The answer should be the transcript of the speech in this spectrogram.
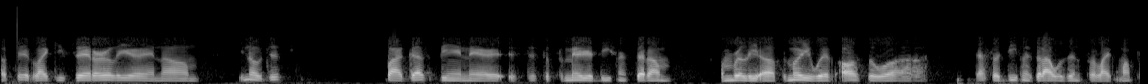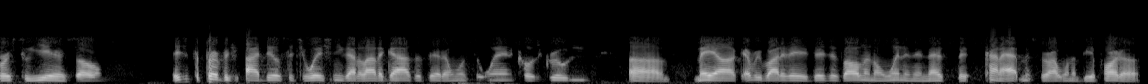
a fit like you said earlier, and um, you know, just by Gus being there, it's just a familiar defense that I'm I'm really uh, familiar with. Also, uh, that's a defense that I was in for like my first two years, so it's just a perfect ideal situation. You got a lot of guys up there that wants to win. Coach Gruden, uh, Mayock, everybody they they're just all in on winning, and that's the kind of atmosphere I want to be a part of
